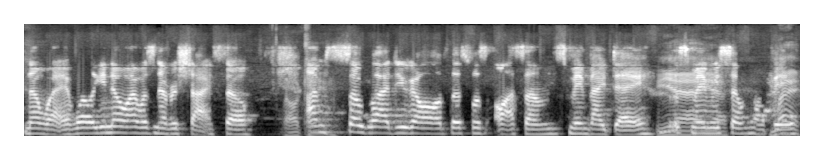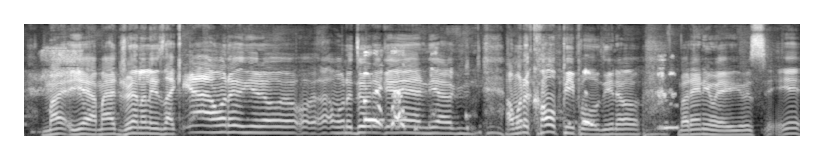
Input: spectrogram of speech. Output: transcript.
No way. Well, you know, I was never shy. So Okay. I'm so glad you all. This was awesome. This made my day. this made yeah. me so happy. my, my yeah, my adrenaline is like, yeah, I want to, you know, I want to do it again. yeah, I want to call people, you know. But anyway, it was. Yeah,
